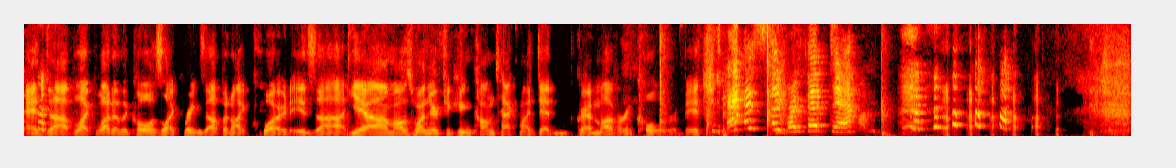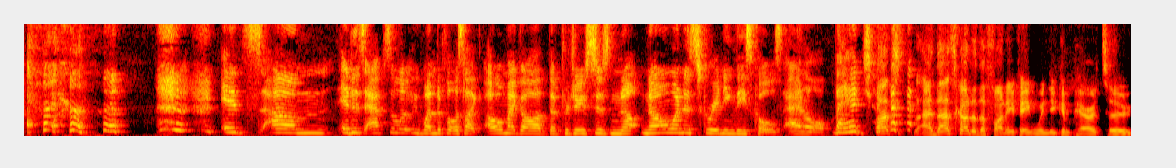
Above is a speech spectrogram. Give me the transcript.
And uh, like one of the calls like rings up and I quote is uh yeah um I was wondering if you can contact my dead grandmother and call her a bitch. yes, I wrote that down. it's um it is absolutely wonderful. It's like, oh my god, the producers not no one is screening these calls at all. Just- that's that's kind of the funny thing when you compare it to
